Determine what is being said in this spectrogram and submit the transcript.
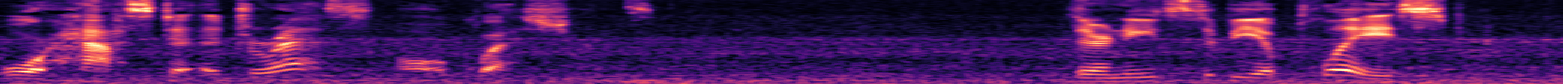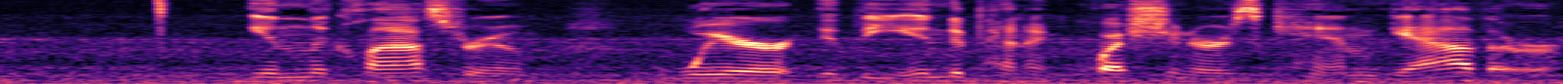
or has to address all questions. There needs to be a place in the classroom where the independent questioners can gather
